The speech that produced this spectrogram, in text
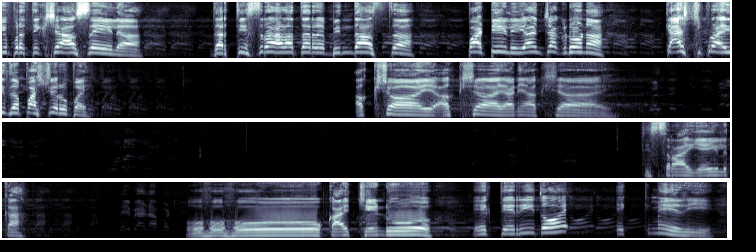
ची प्रतीक्षा असेल जर तिसरा आला तर बिंदास्त पाटील यांच्याकडून कॅश प्राइज पाचशे रुपये. अक्षय अक्षय आणि अक्षय. तिसरा येईल का? ओ हो हो काय चेंडू? एक तेरी दोय एक मेरी.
